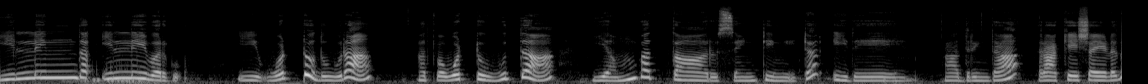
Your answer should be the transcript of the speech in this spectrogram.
ಇಲ್ಲಿಂದ ಇಲ್ಲಿವರೆಗೂ ಈ ಒಟ್ಟು ದೂರ ಅಥವಾ ಒಟ್ಟು ಉದ್ದ ಎಂಬತ್ತಾರು ಸೆಂಟಿಮೀಟರ್ ಇದೆ. ಆದ್ದರಿಂದ ರಾಕೇಶ ಎಳೆದ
